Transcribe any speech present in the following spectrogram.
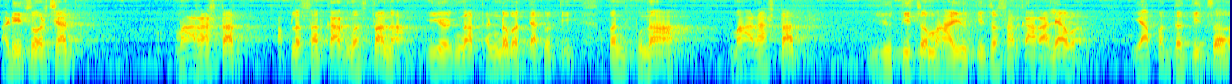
अडीच वर्षात महाराष्ट्रात आपलं सरकार नसताना ही योजना थंड बसत्यात होती. पण पुन्हा महाराष्ट्रात युतीचं महायुतीचं सरकार आल्यावर या पद्धतीचं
